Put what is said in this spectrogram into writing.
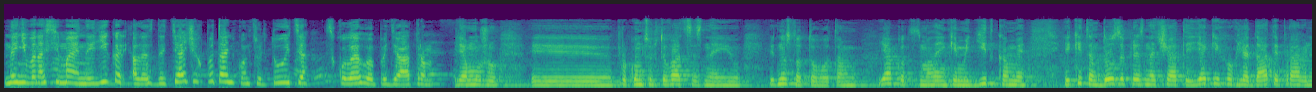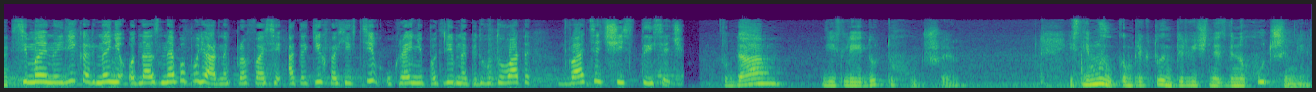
Нині вона сімейний лікар, але з дитячих питань консультується з колегою-педіатром. Я можу е, проконсультуватися з нею відносно того, там, як от з маленькими дітками, які там дози призначати, як їх оглядати правильно. Сімейний лікар нині одна з непопулярних професій, а таких фахівців Україні потрібно підготувати 26 тисяч. Туда, если идут, то худшие. Если мы укомплектуем первичное звено худшими,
